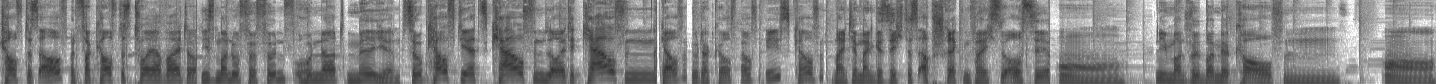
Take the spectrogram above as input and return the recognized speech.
kauft es auf und verkauft es teuer weiter. Diesmal nur für 500 Millionen. So, kauft jetzt. Kaufen, Leute. Kaufen. Kaufen? Oder kaufen? Kaufen? Please? Kaufen? Meint ihr, mein Gesicht ist abschreckend, weil ich so aussehe? Oh. Niemand will bei mir kaufen. Oh.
